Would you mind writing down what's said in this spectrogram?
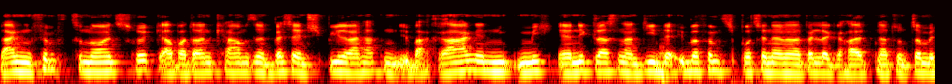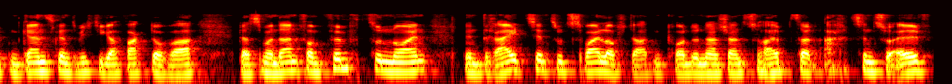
Lagen 5 zu 9 zurück, aber dann kamen sie besser ins Spiel rein, hatten überragenden Mich äh, Niklas Landin, der über 50 Prozent der Bälle gehalten hat und somit ein ganz, ganz wichtiger Faktor war, dass man dann vom 5 zu 9 den 13 18 zu 2 Lauf starten konnte und dann stand zur Halbzeit 18 zu 11.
